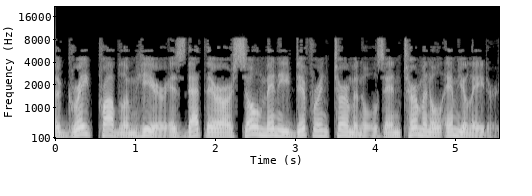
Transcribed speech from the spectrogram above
The great problem here is that there are so many different terminals and terminal emulators,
